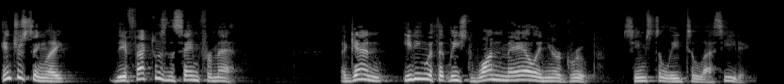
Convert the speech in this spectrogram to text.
Interestingly, the effect was the same for men. Again, eating with at least one male in your group seems to lead to less eating.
